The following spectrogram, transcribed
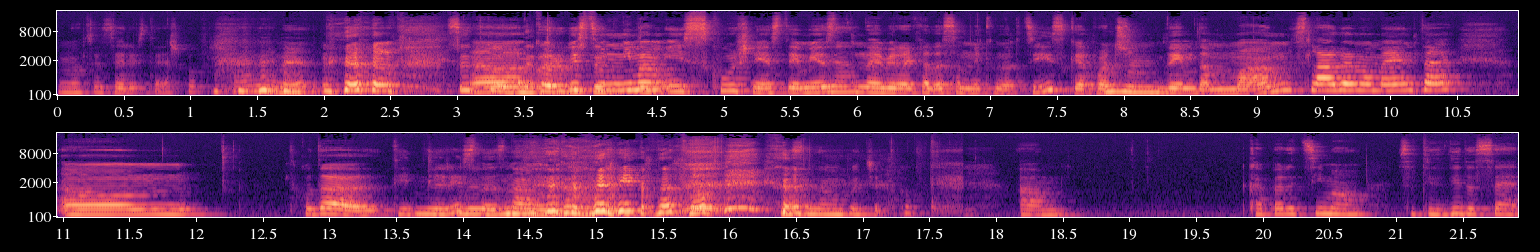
No, to je res težko vprašanje. uh, ker v bistvu nimam izkušnje s tem. Jaz ja. ne bi rekla, da sem nek narcis, ker pač mm -hmm. vem, da imam slabe momente. Um, tako da ti, ti ne, res ne, ne znam govoriti na to. Na začetku. Um, kaj pa recimo se ti zdi, da se.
